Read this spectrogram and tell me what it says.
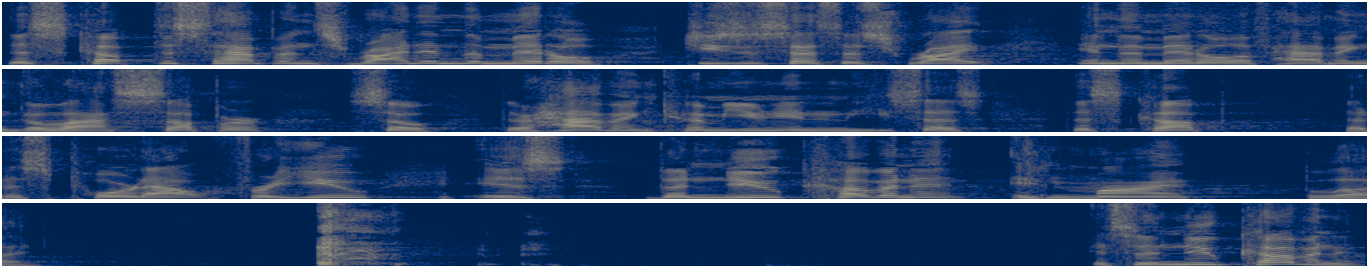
This cup, this happens right in the middle. Jesus says this right in the middle of having the Last Supper. So they're having communion, and he says, This cup that is poured out for you is the new covenant in my blood. it's a new covenant.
